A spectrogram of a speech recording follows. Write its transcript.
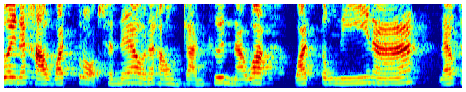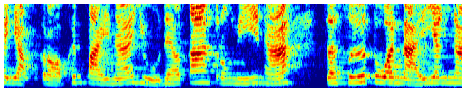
ด้วยนะคะ วัดกรอบชแนลนะคะของการขึ้นนะว่าวัดตรงนี้นะ แล้วขยับกรอบขึ้นไปนะ อยู่แนวต้านตรงนี้นะ จะซื้อตัวไหนยังไง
